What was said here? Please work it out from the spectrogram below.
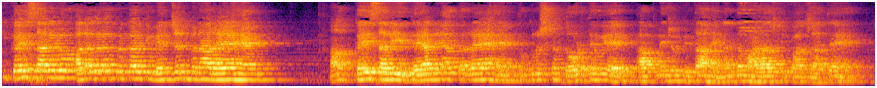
कि कई सारे लोग अलग अलग प्रकार के व्यंजन बना रहे हैं। हाँ कई सारी तैयारियाँ कर रहे हैं। तो कृष्ण दौड़ते हुए अपने जो पिता है, नंद महाराज के पास जाते हैं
